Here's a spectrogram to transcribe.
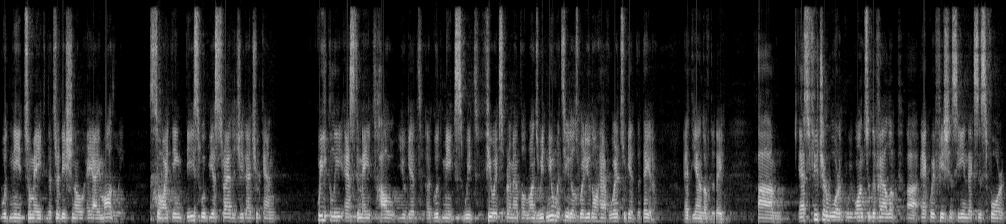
would need to make the traditional AI modeling. So I think this would be a strategy that you can quickly estimate how you get a good mix with few experimental runs with new materials where you don't have where to get the data at the end of the day. Um, as future work, we want to develop uh, eco-efficiency indexes for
